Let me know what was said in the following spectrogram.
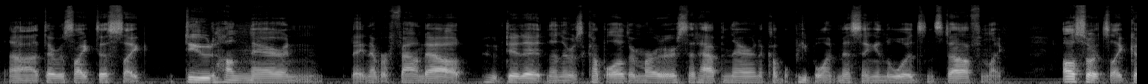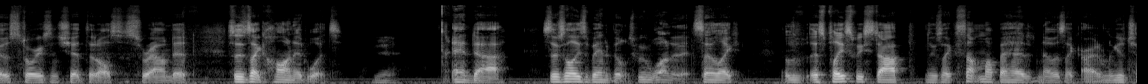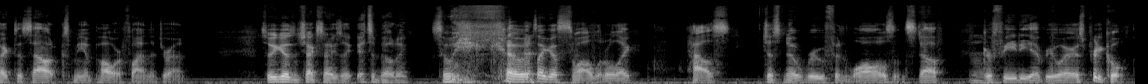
Uh, there was like this like dude hung there, and they never found out who did it. And then there was a couple other murders that happened there, and a couple people went missing in the woods and stuff, and like all sorts like ghost stories and shit that also surround it. So there's like haunted woods Yeah. and uh, so there's all these abandoned buildings. We wanted it. So like this place we stopped, there's like something up ahead, and Noah's like, all right, I'm gonna go check this out because me and Paul were flying the drone. So he goes and checks it out. He's like, it's a building. So we go. It's like a small little like house, just no roof and walls and stuff. Mm. Graffiti everywhere. It's pretty cool.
